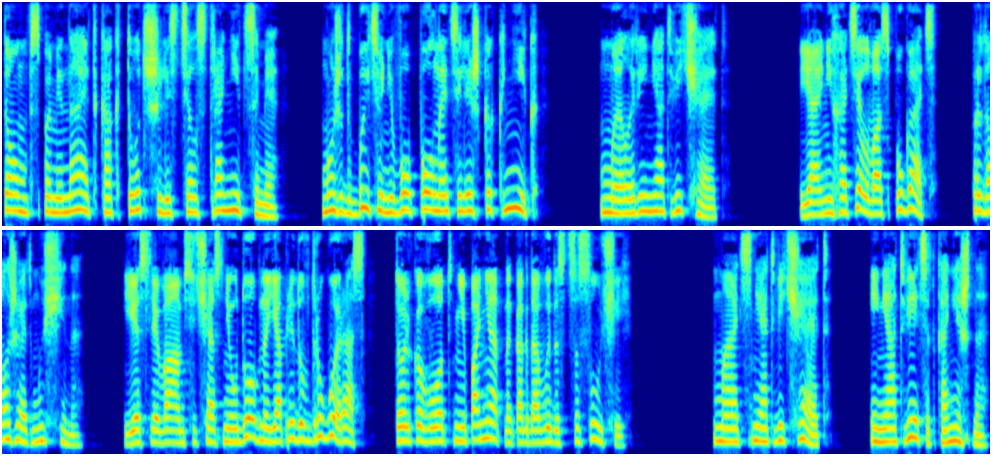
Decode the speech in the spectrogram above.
Том вспоминает, как тот шелестел страницами. Может быть, у него полная тележка книг, Мэлори не отвечает. «Я не хотел вас пугать», — продолжает мужчина. «Если вам сейчас неудобно, я приду в другой раз. Только вот непонятно, когда выдастся случай». Мать не отвечает. И не ответит, конечно.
